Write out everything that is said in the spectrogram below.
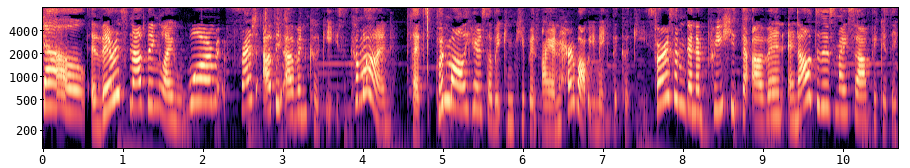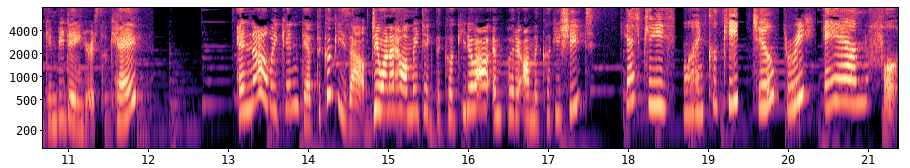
Dough. There is nothing like warm, fresh out the oven cookies. Come on. Let's put Molly here so we can keep an eye on her while we make the cookies. First, I'm gonna preheat the oven and I'll do this myself because they can be dangerous, okay? And now we can get the cookies out. Do you wanna help me take the cookie dough out and put it on the cookie sheet? Yes, please. One cookie, two, three, and four.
